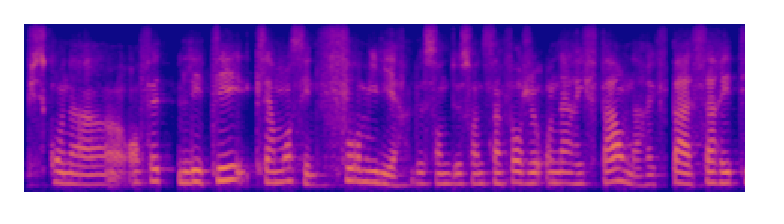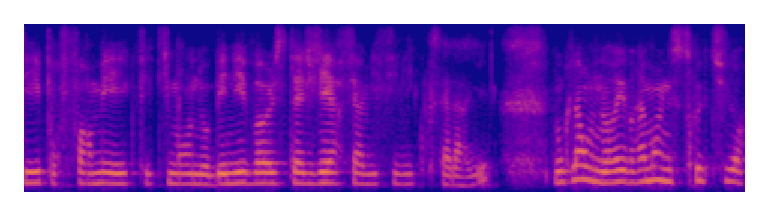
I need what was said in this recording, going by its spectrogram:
puisqu'on a en fait l'été, clairement, c'est une fourmilière. Le centre de soins de Saint-Forge, on n'arrive pas, on n'arrive pas à s'arrêter pour former effectivement nos bénévoles, stagiaires, services civiques ou salariés. Donc là, on aurait vraiment une structure,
